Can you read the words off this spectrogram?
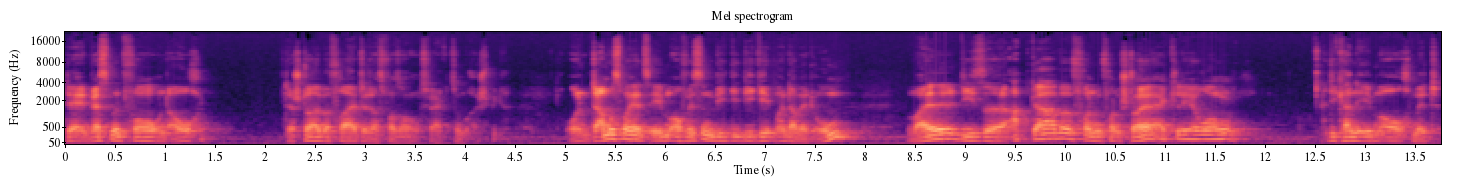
der Investmentfonds und auch der Steuerbefreite, das Versorgungswerk zum Beispiel. Und da muss man jetzt eben auch wissen, wie, wie geht man damit um, weil diese Abgabe von, von Steuererklärungen, die kann eben auch mit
